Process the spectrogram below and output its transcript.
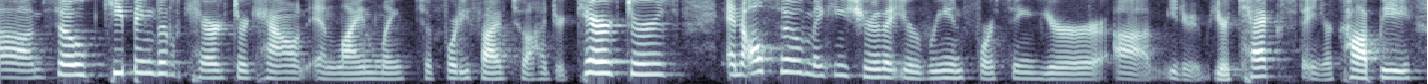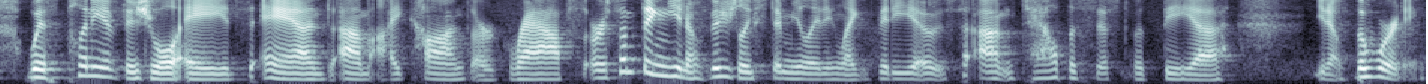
Um, so keeping the character count and line length to 45 to 100 characters, and also making sure that you're reinforcing your, um, you know, your text and your copy with plenty of visual aids and um, icons or graphs or something, you know, visually stimulating like videos um, to help assist with the, uh, you know, the wording.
